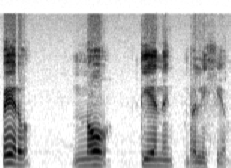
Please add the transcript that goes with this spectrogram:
pero no tienen religión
